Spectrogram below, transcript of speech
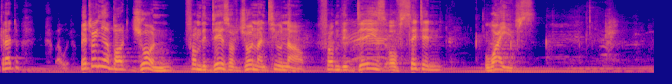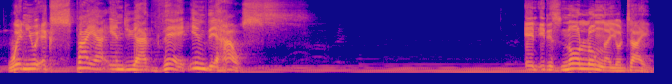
Talk? We're talking about John from the days of John until now, from the days of certain wives. When you expire and you are there in the house, and it is no longer your time,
